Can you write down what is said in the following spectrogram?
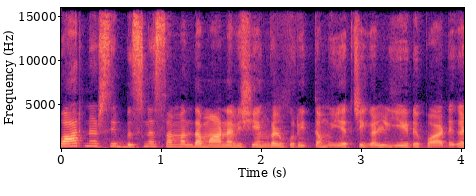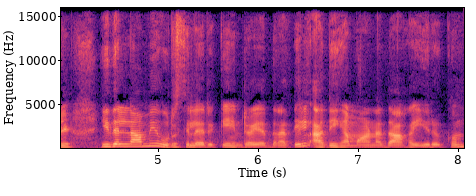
பார்ட்னர்ஷிப் பிஸ்னஸ் சம்பந்தமான விஷயங்கள் குறித்த முயற்சிகள் ஈடுபாடுகள் இதெல்லாமே ஒரு சிலருக்கு இன்றைய தினத்தில் அதிகமானதாக இருக்கும்.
